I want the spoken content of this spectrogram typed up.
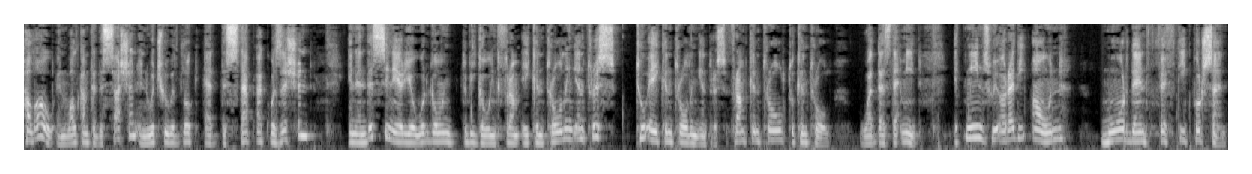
Hello and welcome to this session in which we would look at the step acquisition. And in this scenario, we're going to be going from a controlling interest to a controlling interest, from control to control. What does that mean? It means we already own more than 50%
